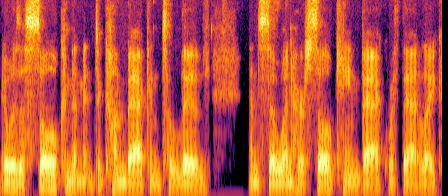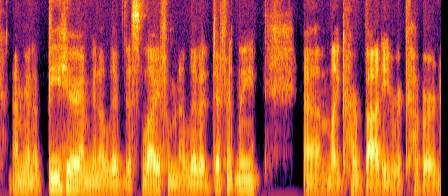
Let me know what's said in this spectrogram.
it was a soul commitment to come back and to live and so when her soul came back with that like i'm going to be here i'm going to live this life i'm going to live it differently um, like her body recovered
